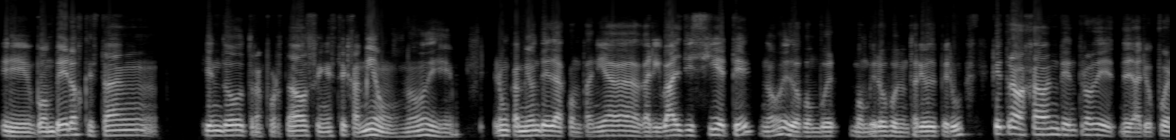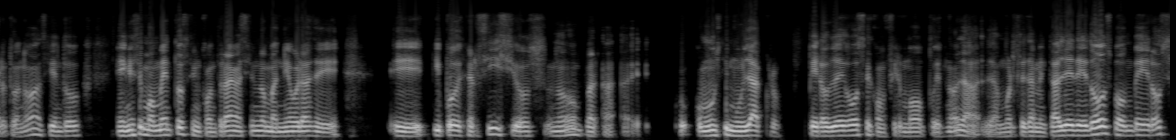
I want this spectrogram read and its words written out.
eh, bomberos que están siendo transportados en este camión, ¿no? era un camión de la compañía Garibaldi 7, ¿no? De los bomberos voluntarios de Perú, que trabajaban dentro del aeropuerto, ¿no? Haciendo, en ese momento se encontraban haciendo maniobras de eh, tipo de ejercicios, ¿no? Eh, como un simulacro pero luego se confirmó pues, ¿no? la, muerte lamentable de dos bomberos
